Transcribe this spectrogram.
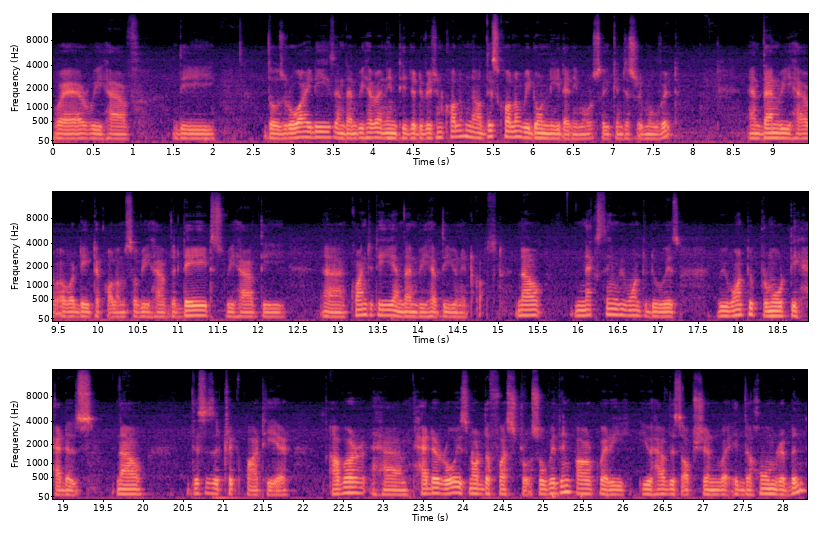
where we have the those row IDs and then we have an integer division column. Now this column we don't need anymore so you can just remove it. And then we have our data column. So we have the dates we have the uh, quantity and then we have the unit cost. Now next thing we want to do is we want to promote the headers. Now this is a trick part here. Our um, header row is not the first row. So within Power Query you have this option where in the home ribbon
